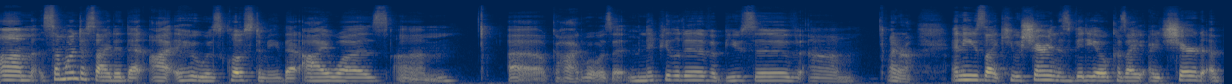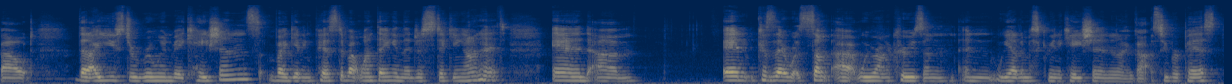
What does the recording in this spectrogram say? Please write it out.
um, someone decided that I, who was close to me, that I was, um, uh, God, what was it? Manipulative, abusive, um, I don't know. And he was like, he was sharing this video because I, I shared about that I used to ruin vacations by getting pissed about one thing and then just sticking on it. And um and because there was some uh, we were on a cruise and and we had a miscommunication and I got super pissed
